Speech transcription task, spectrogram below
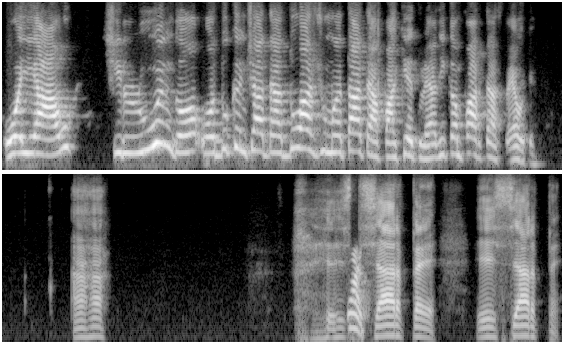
o iau și luând-o, o duc în cea de-a doua jumătate a pachetului, adică în partea asta. Ia uite. Aha. Ia. Ești șarpe, ești șarpe.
